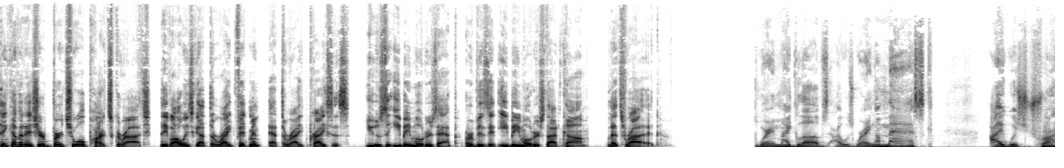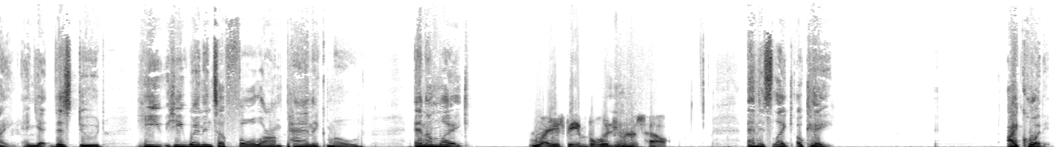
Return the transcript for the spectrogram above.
Think of it as your virtual parts garage. They've always got the right fitment at the right prices. Use the eBay Motors app or visit ebaymotors.com. Let's ride. wearing my gloves. I was wearing a mask. I was trying, and yet this dude, he he went into full on panic mode, and I'm like, Right, he's being belligerent as hell. and it's like, okay, I caught it.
